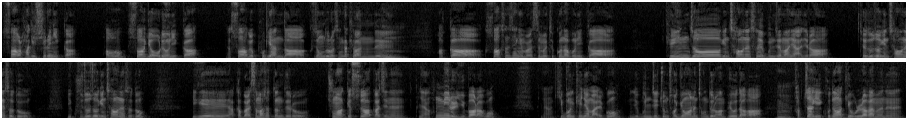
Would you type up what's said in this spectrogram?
수학을 하기 싫으니까 하고 수학이 어려우니까 그냥 수학을 포기한다 그 정도로 생각해 왔는데 음, 아까 수학 선생님 말씀을 듣고 나 보니까 개인적인 차원에서의 문제만이 아니라 제도적인 차원에서도 이 구조적인 차원에서도 이게 아까 말씀하셨던 대로 중학교 수학까지는 그냥 흥미를 유발하고 그냥 기본 개념 알고 이제 문제 좀 적용하는 정도로만 배우다가 음, 갑자기 고등학교 올라가면은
